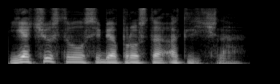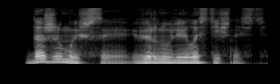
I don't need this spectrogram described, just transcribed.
Я чувствовал себя просто отлично. Даже мышцы вернули эластичность.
